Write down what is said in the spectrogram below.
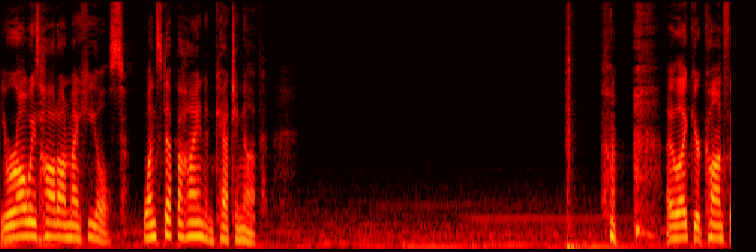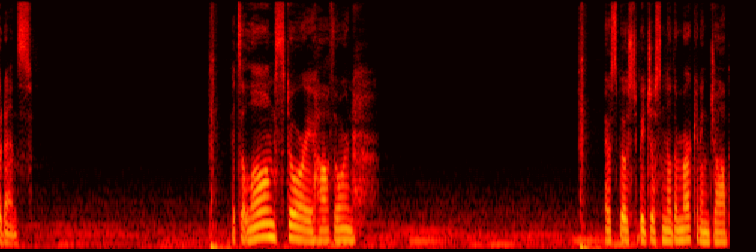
You were always hot on my heels, one step behind and catching up. I like your confidence. It's a long story, Hawthorne. It was supposed to be just another marketing job.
